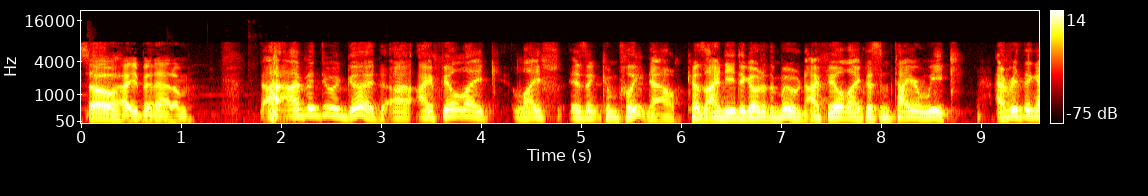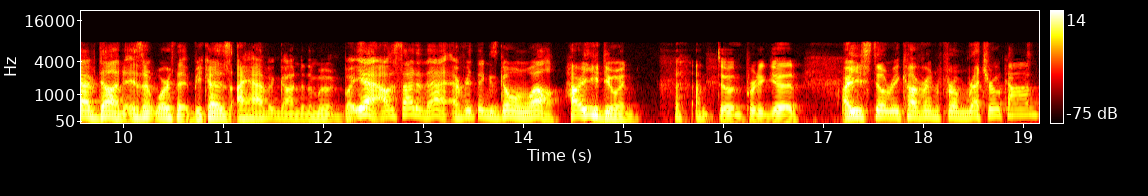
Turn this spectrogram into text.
So, how you been, Adam? I, I've been doing good. Uh, I feel like life isn't complete now because I need to go to the moon. I feel like this entire week, everything I've done isn't worth it because I haven't gone to the moon. But yeah, outside of that, everything's going well. How are you doing? I'm doing pretty good. Are you still recovering from RetroCon?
